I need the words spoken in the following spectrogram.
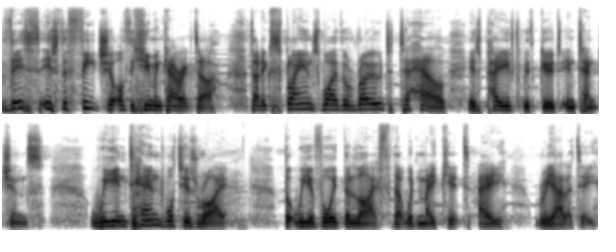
This is the feature of the human character that explains why the road to hell is paved with good intentions. We intend what is right, but we avoid the life that would make it a reality.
